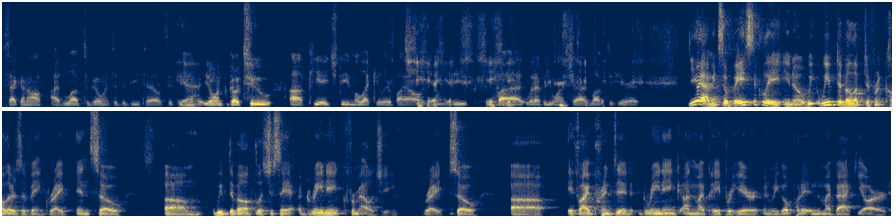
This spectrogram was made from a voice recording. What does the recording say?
Second off, I'd love to go into the details. If you, yeah. you don't want to go too uh, PhD molecular biology yeah. deep, but whatever you want to share, I'd love to hear it. Yeah, I mean, so basically, you know, we we've developed different colors of ink, right? And so um, we've developed, let's just say, a green ink from algae, right? So uh, if I printed green ink on my paper here and we go put it in my backyard,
